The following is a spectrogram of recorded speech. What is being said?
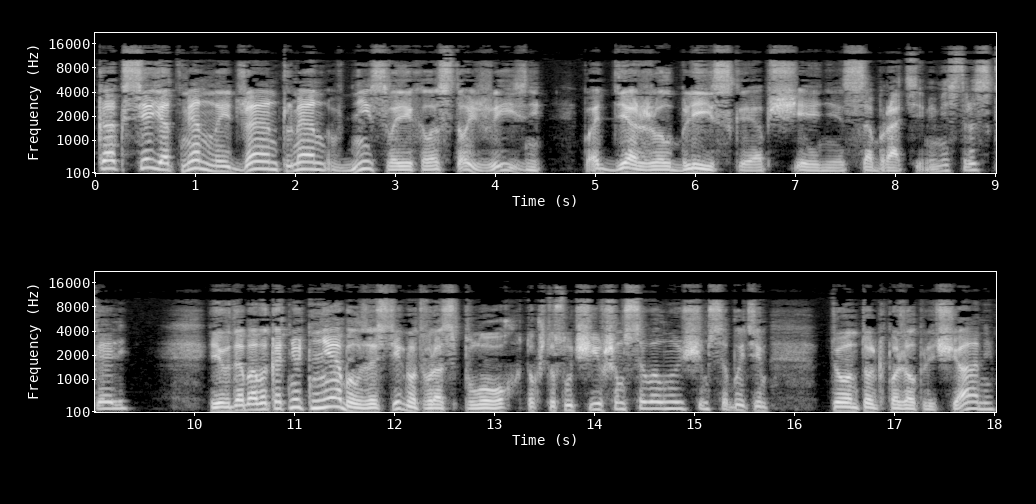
как сей отменный джентльмен в дни своей холостой жизни поддерживал близкое общение с собратьями мистера Скелли, и вдобавок отнюдь не был застигнут врасплох только что случившимся волнующим событием, то он только пожал плечами,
